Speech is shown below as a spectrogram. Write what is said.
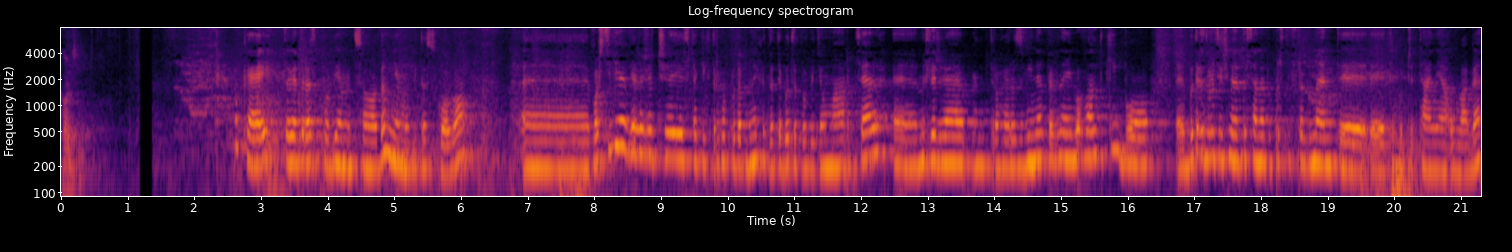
chodzi. Okej, okay, to ja teraz powiem, co do mnie mówi to słowo. E, właściwie wiele rzeczy jest takich trochę podobnych do tego, co powiedział Marcel. E, myślę, że mm, trochę rozwinę pewne jego wątki, bo, e, bo teraz zwróciliśmy na te same po prostu fragmenty tego czytania uwagę.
